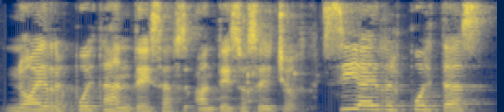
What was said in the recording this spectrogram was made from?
No hay respuestas ante, ante esos hechos. Sí hay respuestas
